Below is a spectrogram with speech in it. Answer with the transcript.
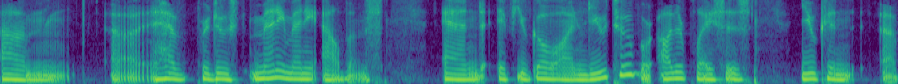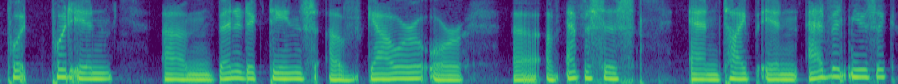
um, uh, have produced many, many albums. And if you go on YouTube or other places, you can uh, put put in um, Benedictines of Gower or uh, of Ephesus and type in Advent music,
